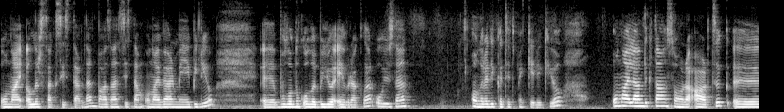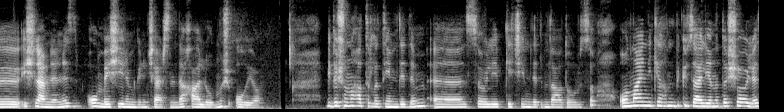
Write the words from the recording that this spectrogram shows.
onay alırsak sistemden bazen sistem onay vermeyebiliyor. Ee, bulanık olabiliyor evraklar. O yüzden onlara dikkat etmek gerekiyor. Onaylandıktan sonra artık e, işlemleriniz 15-20 gün içerisinde hallolmuş oluyor. Bir de şunu hatırlatayım dedim, e, söyleyip geçeyim dedim daha doğrusu. Online nikahın bir güzel yanı da şöyle,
